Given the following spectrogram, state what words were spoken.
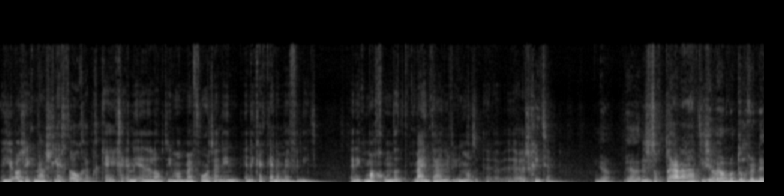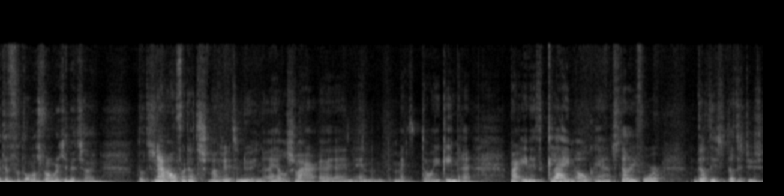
hier, als ik nou slecht oog heb gekregen en, en er loopt iemand mij voortaan in en ik herken hem even niet. En ik mag, omdat mijn tuin is, iemand eh, eh, schieten. Ja, ja, Dat is toch dramatisch ja, ook? maar toch weer net even wat anders van wat je net zei. Dat is Ja, waar. over dat we zitten nu in heel zwaar eh, en, en met dode kinderen. Maar in het klein ook. Hè? Stel je voor, dat is, dat is dus.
